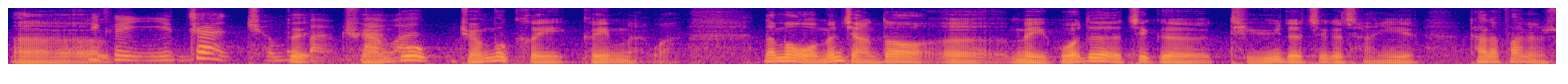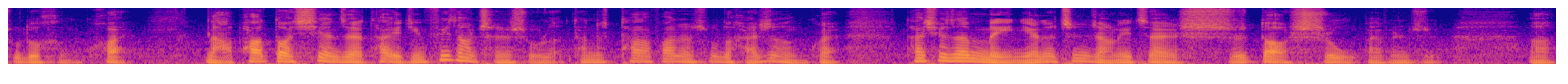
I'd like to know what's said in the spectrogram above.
呃，你可以一站全部买全部全部可以可以买完。那么我们讲到呃美国的这个体育的这个产业，它的发展速度很快，哪怕到现在它已经非常成熟了，它的它的发展速度还是很快。它现在每年的增长率在十到十五百分之。啊，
